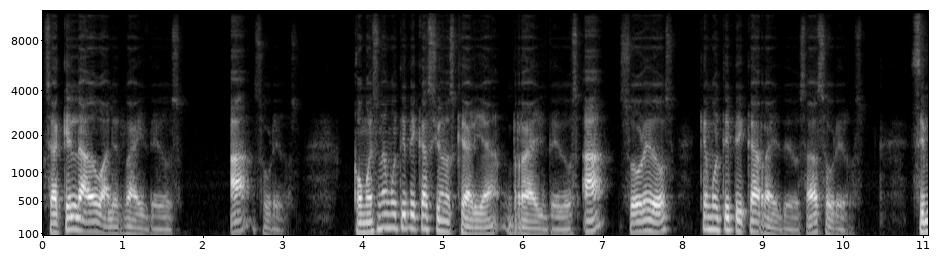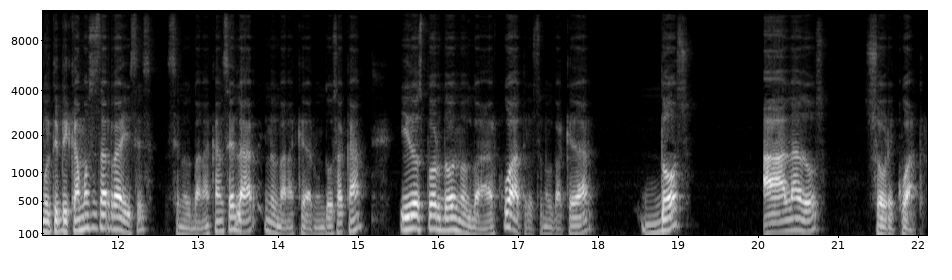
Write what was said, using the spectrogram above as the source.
O sea que el lado vale raíz de 2a sobre 2. Como es una multiplicación nos quedaría raíz de 2a sobre 2 que multiplica raíz de 2a sobre 2. Si multiplicamos estas raíces se nos van a cancelar y nos van a quedar un 2 acá y 2 por 2 nos va a dar 4. Esto nos va a quedar 2 a la 2 sobre 4.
